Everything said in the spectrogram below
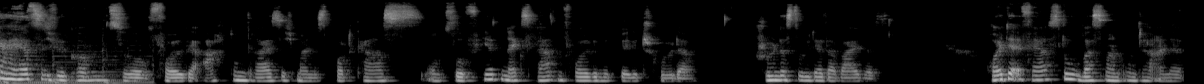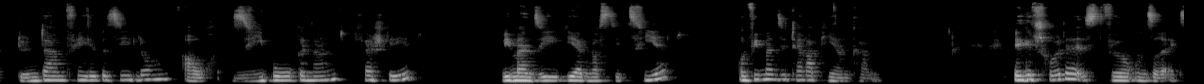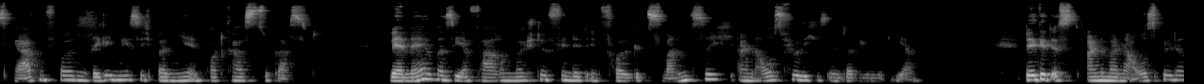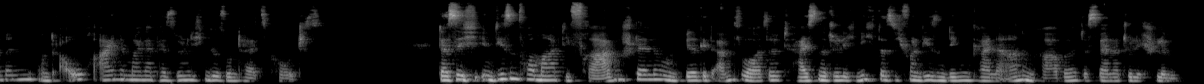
Ja, herzlich willkommen zur Folge 38 meines Podcasts und zur vierten Expertenfolge mit Birgit Schröder. Schön, dass du wieder dabei bist. Heute erfährst du, was man unter einer Dünndarmfehlbesiedlung, auch SIBO genannt, versteht, wie man sie diagnostiziert und wie man sie therapieren kann. Birgit Schröder ist für unsere Expertenfolgen regelmäßig bei mir im Podcast zu Gast. Wer mehr über sie erfahren möchte, findet in Folge 20 ein ausführliches Interview mit ihr. Birgit ist eine meiner Ausbilderinnen und auch eine meiner persönlichen Gesundheitscoaches. Dass ich in diesem Format die Fragen stelle und Birgit antwortet, heißt natürlich nicht, dass ich von diesen Dingen keine Ahnung habe. Das wäre natürlich schlimm.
